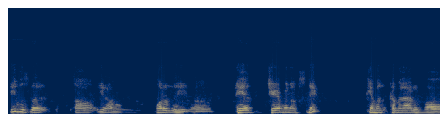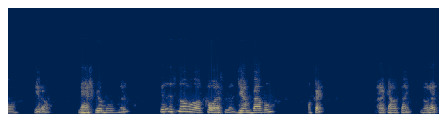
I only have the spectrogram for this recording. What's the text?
he was the, uh, you know, one of the uh, head chairman of SNCC, coming coming out of, uh, you know, Nashville movement. It's no uh, coincidence. Jim Bevel, okay, that kind of thing. No, that's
